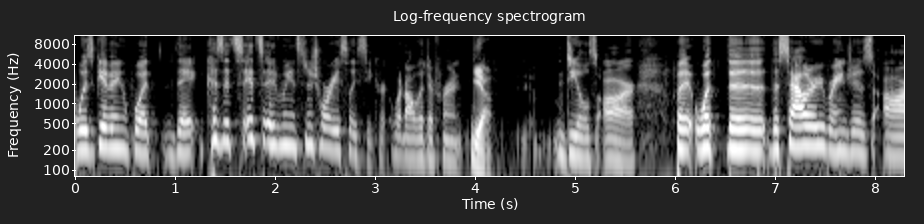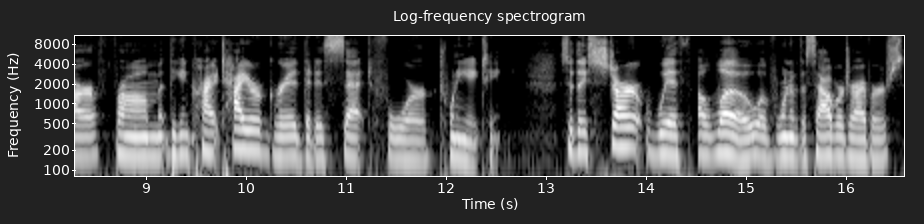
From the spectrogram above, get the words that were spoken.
was giving what they because it's it's I mean it's notoriously secret what all the different Yeah. deals are but what the the salary ranges are from the entire grid that is set for 2018 so they start with a low of one of the Sauber drivers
